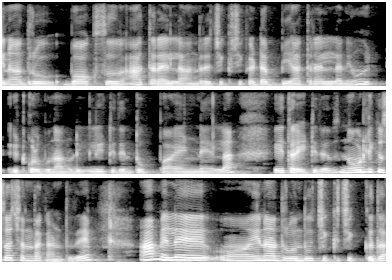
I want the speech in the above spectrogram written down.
ಏನಾದರೂ ಬಾಕ್ಸ್ ಆ ಥರ ಎಲ್ಲ ಅಂದರೆ ಚಿಕ್ಕ ಚಿಕ್ಕ ಡಬ್ಬಿ ಆ ಥರ ಎಲ್ಲ ನೀವು ಇಟ್ಕೊಳ್ಬೋದು. ನಾನು ನೋಡಿ ಇಲ್ಲಿ ಇಟ್ಟಿದ್ದೇನೆ ತುಪ್ಪ, ಎಣ್ಣೆ ಎಲ್ಲ ಈ ಥರ ಇಟ್ಟಿದೆ ಅದು ನೋಡಲಿಕ್ಕೂ ಸಹ ಚೆಂದ ಕಾಣ್ತದೆ. ಆಮೇಲೆ ಏನಾದರೂ ಒಂದು ಚಿಕ್ಕ ಚಿಕ್ಕದು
